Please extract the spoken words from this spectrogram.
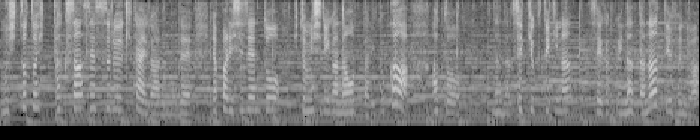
もう人とたくさん接する機会があるのでやっぱり自然と人見知りが治ったりとかあとなんだろう積極的な性格になったなっていうふうには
